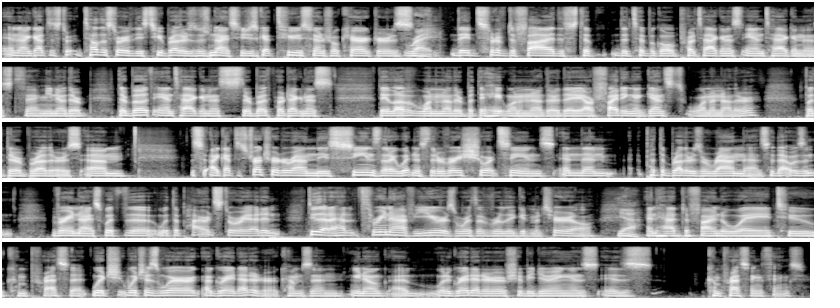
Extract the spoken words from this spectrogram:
And I got to sto- tell the story of these two brothers. It was nice. You just got two central characters. Right. They'd sort of defy the st- the typical protagonist antagonist thing. You know, they're they're both antagonists. They're both protagonists. They love one another, but they hate one another. They are fighting against one another, but they're brothers. Um, so I got to structure it around these scenes that I witnessed that are very short scenes, and then put the brothers around that. So that was not very nice. With the with the pirate story, I didn't do that. I had three and a half years worth of really good material, yeah. and had to find a way to compress it, which which is where a great editor comes in. You know, uh, what a great editor should be doing is is compressing things,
